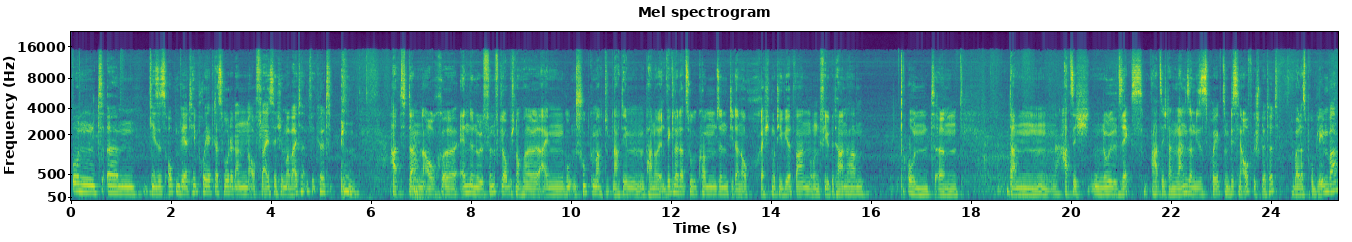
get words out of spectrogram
und ähm, dieses OpenWRT-Projekt, das wurde dann auch fleißig immer weiterentwickelt. Hat dann auch äh, Ende 05, glaube ich, nochmal einen guten Schub gemacht, nachdem ein paar neue Entwickler dazugekommen sind, die dann auch recht motiviert waren und viel getan haben. Und ähm, dann hat sich 06, hat sich dann langsam dieses Projekt so ein bisschen aufgesplittet, weil das Problem war,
